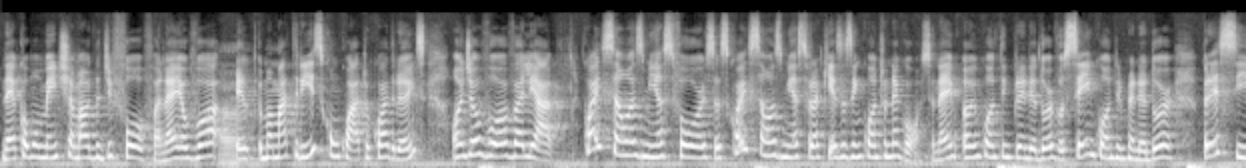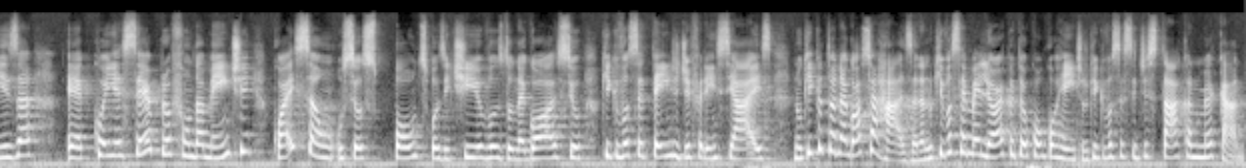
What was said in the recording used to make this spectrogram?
né, comumente chamada de FOFA. Né? Eu vou. Ah. uma matriz com quatro quadrantes, onde eu vou avaliar quais são as minhas forças, quais são as minhas fraquezas enquanto negócio. Né? Eu, enquanto empreendedor, você, enquanto empreendedor, precisa é, conhecer profundamente quais são os seus pontos positivos do negócio, o que, que você tem de diferenciais, no que, que o teu negócio arrasa, né? no que você é melhor que o teu concorrente, no que, que você se destaca no mercado.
